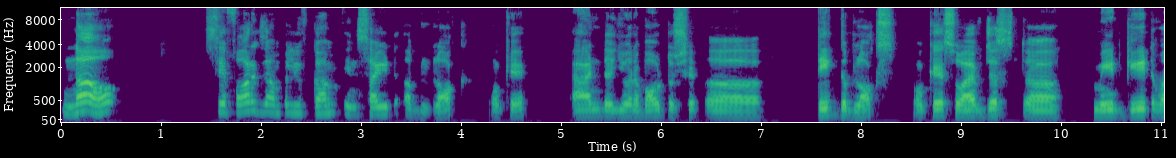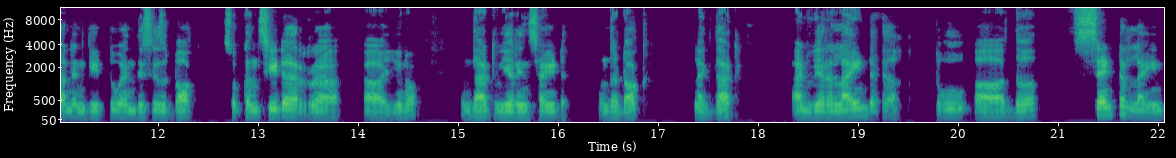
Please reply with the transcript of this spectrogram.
now, say for example, you've come inside a block, okay, and you're about to ship, uh, take the blocks. Okay, so I've just uh, made gate one and gate two, and this is a dock. So consider, uh, uh, you know, that we are inside on the dock like that, and we are aligned uh, to uh, the center line.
